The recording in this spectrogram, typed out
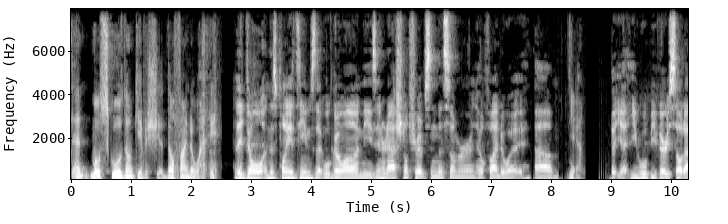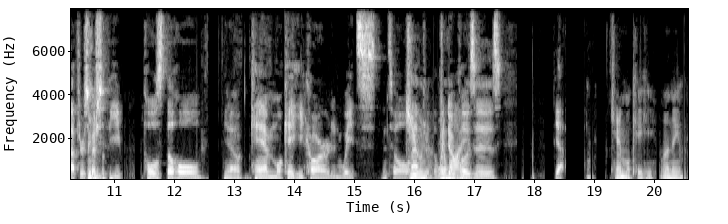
and most schools don't give a shit. They'll find a way. They don't, and there's plenty of teams that will go on these international trips in the summer, and he'll find a way. Um, yeah, but yeah, he will be very sought after, especially if he pulls the whole, you know, Cam Mulcahy card and waits until June, after the window July. closes. Yeah, Cam Mulcahy, what a name.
